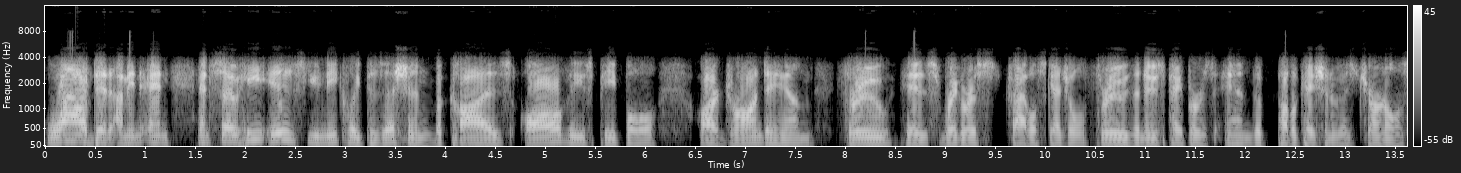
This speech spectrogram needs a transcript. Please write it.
wow, did it. I mean, and and so he is uniquely positioned because all these people are drawn to him through his rigorous travel schedule, through the newspapers and the publication of his journals,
